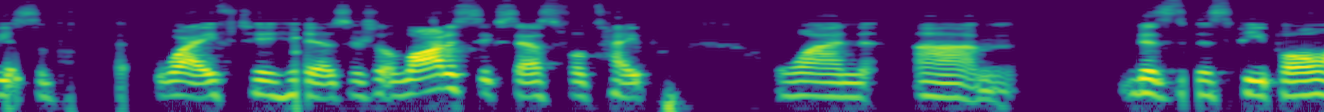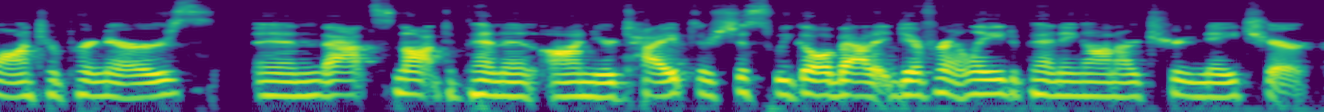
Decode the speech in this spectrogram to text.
be a support wife to his there's a lot of successful type one um, business people, entrepreneurs, and that's not dependent on your type. There's just we go about it differently depending on our true nature.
